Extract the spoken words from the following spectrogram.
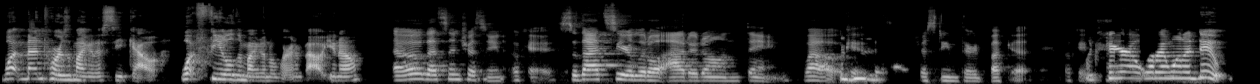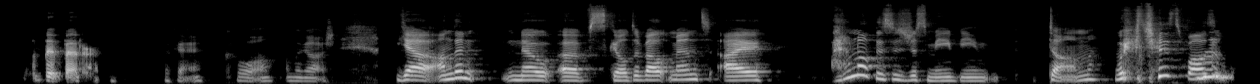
what mentors am I going to seek out? What field am I going to learn about, you know? Oh, that's interesting. Okay. So that's your little added on thing. Wow. Okay. Mm-hmm. That's interesting third bucket. Okay. Like figure out what I want to do a bit better. Okay. Cool. Oh my gosh. Yeah. On the note of skill development, I I don't know if this is just me being dumb, which is possible.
